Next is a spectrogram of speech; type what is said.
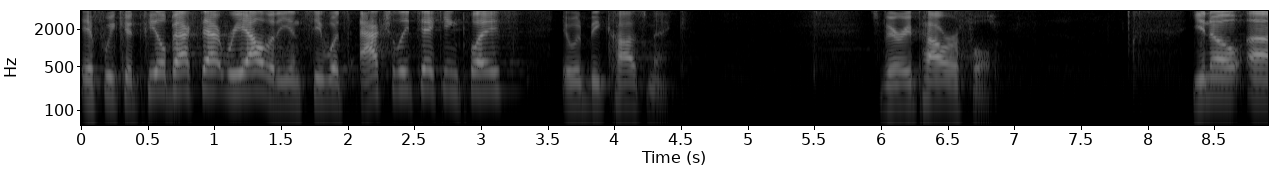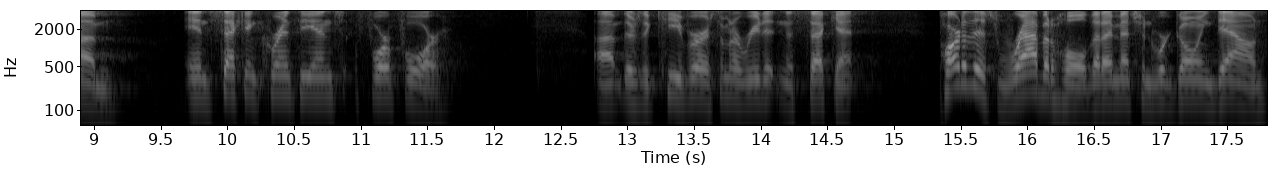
If we could peel back that reality and see what's actually taking place, it would be cosmic. It's very powerful. You know, um, in 2 Corinthians 4 4, um, there's a key verse. I'm going to read it in a second. Part of this rabbit hole that I mentioned we're going down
